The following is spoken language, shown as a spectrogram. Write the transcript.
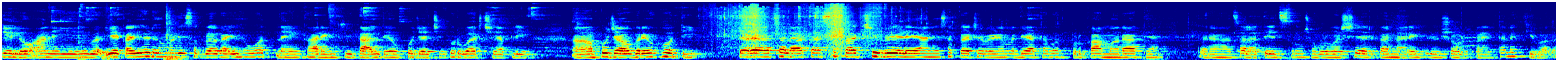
गेलो आणि एका व्हिडिओमध्ये सगळं काही होत नाही कारण की काल देवपूजाची गुरुवारची आपली पूजा वगैरे होती. तर चला आता सकाळची वेळ आहे आणि सकाळच्या वेळेमध्ये आता भरपूर कामं राहत्या. तर चला तेच तुमच्याबरोबर शेअर करणारे व्हिडिओ शॉर्टपर्यंत नक्की बघा.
